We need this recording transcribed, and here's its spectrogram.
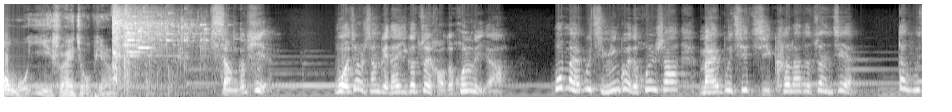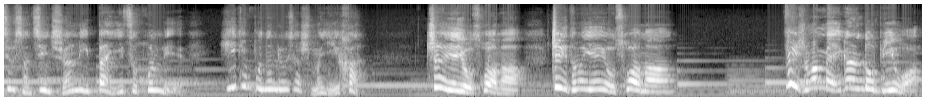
五一摔酒瓶，想个屁！我就是想给他一个最好的婚礼啊！我买不起名贵的婚纱，买不起几克拉的钻戒，但我就想尽全力办一次婚礼，一定不能留下什么遗憾。这也有错吗？这他妈也有错吗？为什么每个人都逼我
